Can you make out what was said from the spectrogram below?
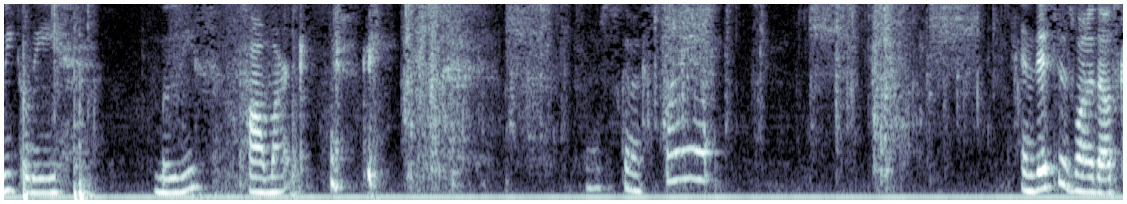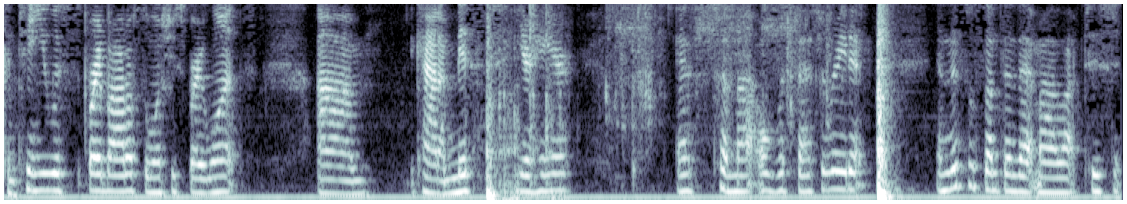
weekly movies, Hallmark. so I'm just gonna spray it. And this is one of those continuous spray bottles. So once you spray once, um, it kind of mist your hair as to not oversaturate it. And this was something that my loctician,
